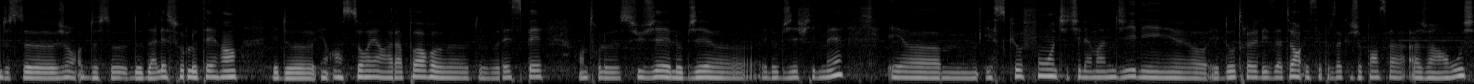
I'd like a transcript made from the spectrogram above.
de ce genre, de d'aller sur le terrain et d'instaurer un rapport de respect entre le sujet et l'objet et l'objet filmé. Et, et, ce que font Cecilia Mangini et, d'autres réalisateurs, et c'est pour ça que je pense à, à Jean Rouche,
